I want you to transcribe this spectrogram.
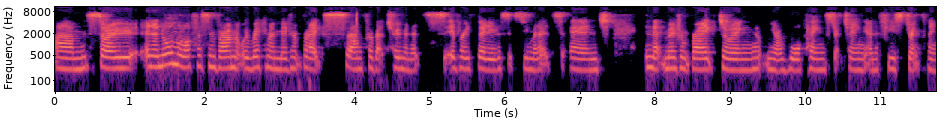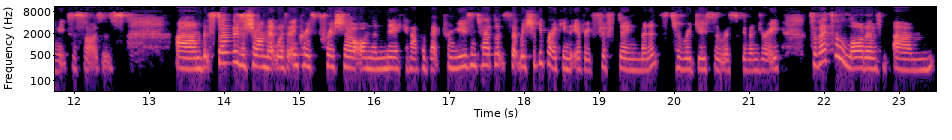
Um, so, in a normal office environment, we recommend movement breaks um, for about two minutes every 30 to 60 minutes. And in that movement break, doing you know walking, stretching, and a few strengthening exercises. Um, but studies have shown that with increased pressure on the neck and upper back from using tablets, that we should be breaking every 15 minutes to reduce the risk of injury. So that's a lot of um,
